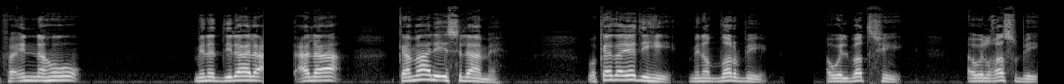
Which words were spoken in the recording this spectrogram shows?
فإنه من الدلالة على كمال إسلامه وكذا يده من الضرب أو البطش أو الغصب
